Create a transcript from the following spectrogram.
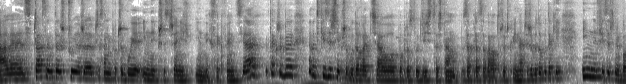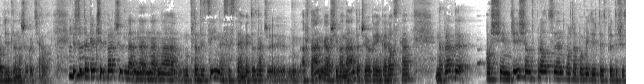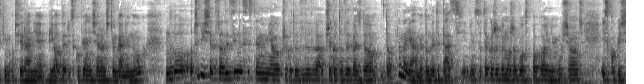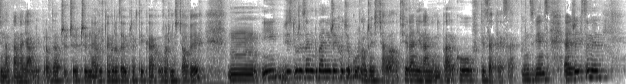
ale z czasem też czuję, że czasami potrzebuję innej przestrzeni w innych sekwencjach, tak żeby nawet fizycznie przebudować ciało, po prostu gdzieś coś tam zapracowało troszeczkę inaczej, żeby to był taki inny fizyczny bodziec dla naszego ciała. Mhm. Wiesz, to tak jak się patrzy dla, na, na, na, tradycyjne systemy, to znaczy Ashtanga, Shivananda czy yoga jengarowska, naprawdę 80% można powiedzieć, to jest przede wszystkim otwieranie bioder i skupianie się na rozciąganiu nóg. No bo oczywiście tradycyjne systemy miały przygotowywa przygotowywać do, do pranayamy, do medytacji, więc do tego, żeby można było spokojnie usiąść i skupić się na pranayamie, prawda? Czy, czy, czy na różnego rodzaju praktykach uważnościowych. Mm, I jest duże zaniedbanie, jeżeli chodzi o górną część ciała, otwieranie ramion i barków w tych zakresach. Więc, więc jeżeli chcemy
